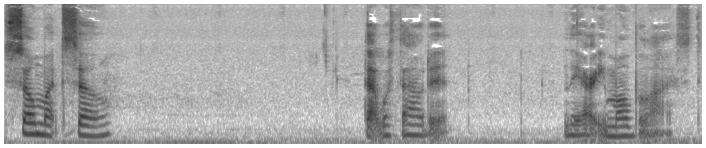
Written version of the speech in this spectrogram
so much so that without it, they are immobilized.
